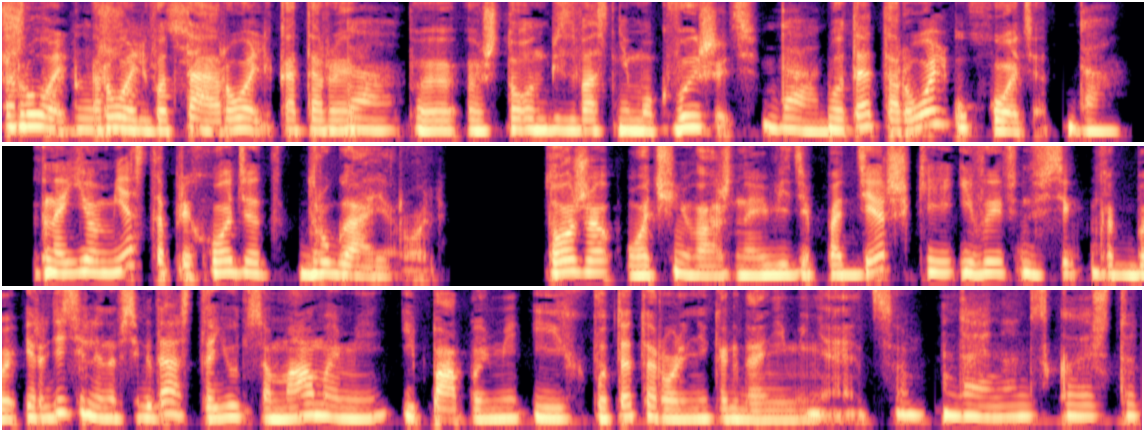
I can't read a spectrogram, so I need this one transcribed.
Роль, роль, вот та роль, которая, да. Э, что он без вас не мог выжить. Да. Вот эта роль уходит. Да. На ее место приходит другая роль тоже очень важное в виде поддержки, и вы как бы и родители навсегда остаются мамами и папами, и их вот эта роль никогда не меняется. Да, и надо сказать, что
